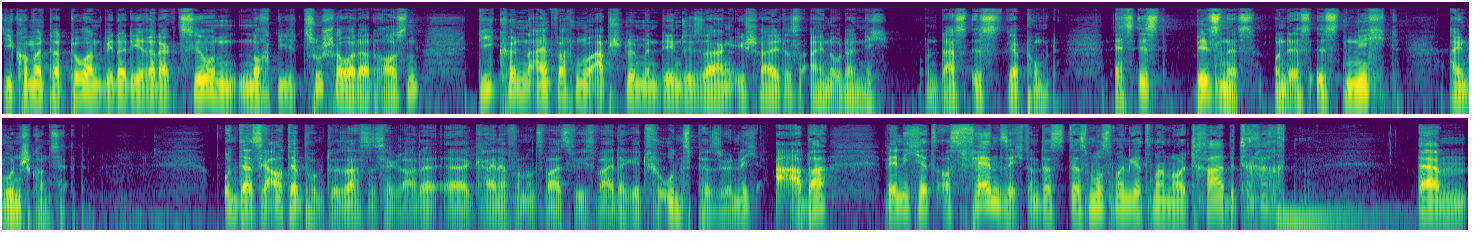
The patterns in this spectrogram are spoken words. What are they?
die Kommentatoren, weder die Redaktion noch die Zuschauer da draußen, die können einfach nur abstimmen, indem sie sagen, ich schalte es ein oder nicht. Und das ist der Punkt. Es ist Business und es ist nicht ein Wunschkonzert. Und das ist ja auch der Punkt, du sagst es ja gerade, äh, keiner von uns weiß, wie es weitergeht, für uns persönlich. Aber wenn ich jetzt aus Fansicht, und das, das muss man jetzt mal neutral betrachten, ähm,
